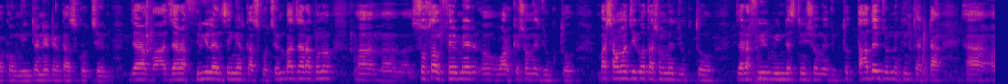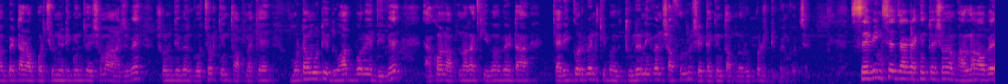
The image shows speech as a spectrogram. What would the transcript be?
রকম ইন্টারনেটের কাজ করছেন, যারা যারা ফ্রিল্যান্সিংয়ের কাজ করছেন বা যারা কোনো সোশ্যাল ফেমের ওয়ার্কের সঙ্গে যুক্ত বা সামাজিকতার সঙ্গে যুক্ত, যারা ফিল্ম ইন্ডাস্ট্রির সঙ্গে যুক্ত, তাদের জন্য কিন্তু একটা বেটার অপরচুনিটি কিন্তু এই সময় আসবে। শনিদেবের গোচর কিন্তু আপনাকে মোটামুটি দুহাত ভরে দিবে। এখন আপনারা কীভাবে এটা ক্যারি করবেন, কীভাবে তুলে নেবেন সাফল্য, সেটা কিন্তু আপনার উপরে ডিপেন্ড করছে। সেভিংসের জায়গা কিন্তু এই সময় ভালো হবে।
